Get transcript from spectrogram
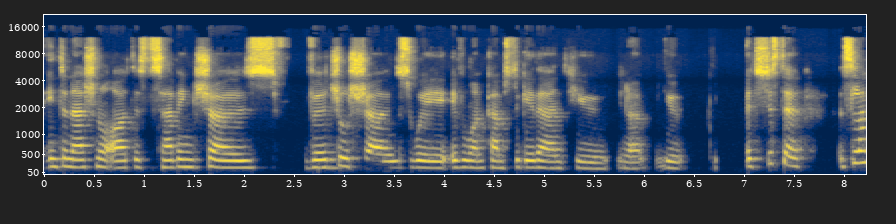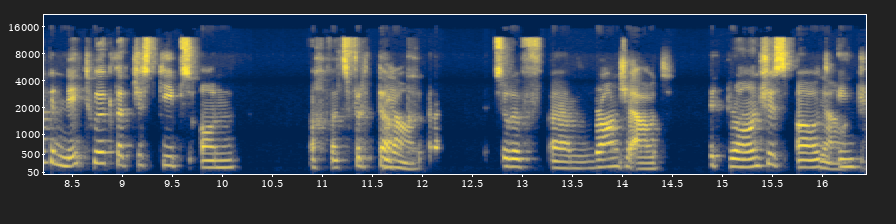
international artists having shows, virtual shows where everyone comes together and you, you know, you it's just a it's like a network that just keeps on ag wat's vertak. Sort of um Branch out. it branches out Yeah. into,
